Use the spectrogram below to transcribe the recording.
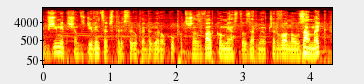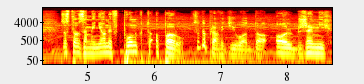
W zimie 1945 roku podczas walk o miasto z Armią Czerwoną zamek został zamieniony w punkt oporu, co doprowadziło do olbrzymich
